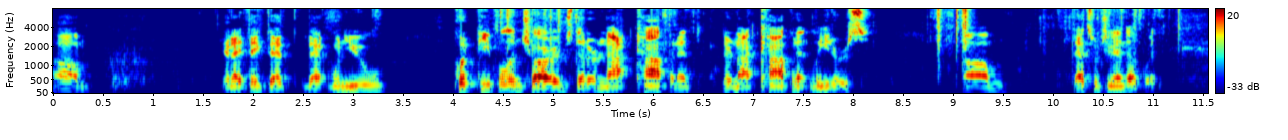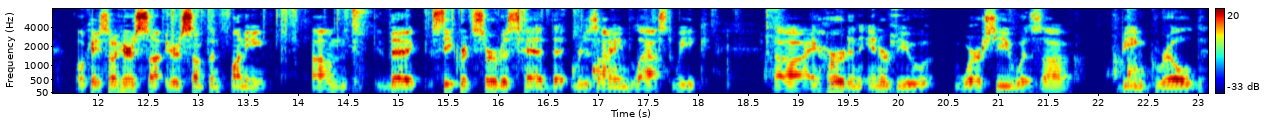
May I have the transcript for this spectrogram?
Um, and I think that that when you put people in charge that are not competent, they're not competent leaders. Um, that's what you end up with. Okay, so here's some, here's something funny. Um, the Secret Service head that resigned last week, uh, I heard an interview where she was uh, being grilled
